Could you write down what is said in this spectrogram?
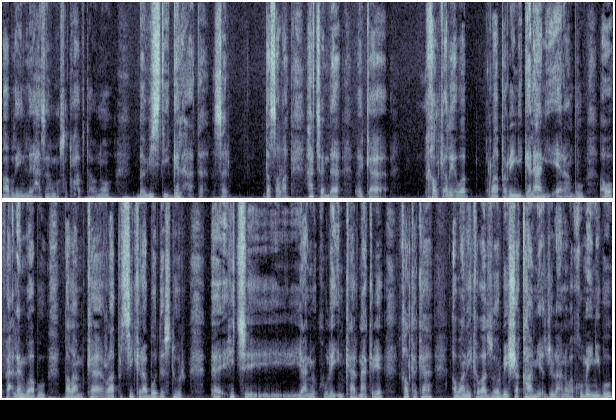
با بڵین لە 1970 بە ویستی گەل هاتە سەر دەسەڵات هەرچەندە کە خەڵک ئەڵێ ئەوە ڕاپەڕینی گەلانی ئێران بوو ئەوە فعلەن وا بوو بەڵام کە ڕاپرسی کرا بۆ دەستور هیچ یانی وەکوڵی ئینکار ناکرێ خەڵکەکە ئەوانەی کەوا زۆربەی شەقامی ئۆجولانەوە خومەینی بوو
